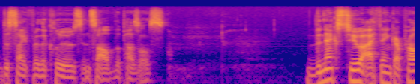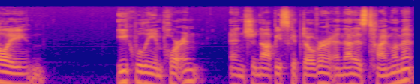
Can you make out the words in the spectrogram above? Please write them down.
decipher the clues and solve the puzzles. The next two, I think, are probably equally important and should not be skipped over, and that is time limit.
